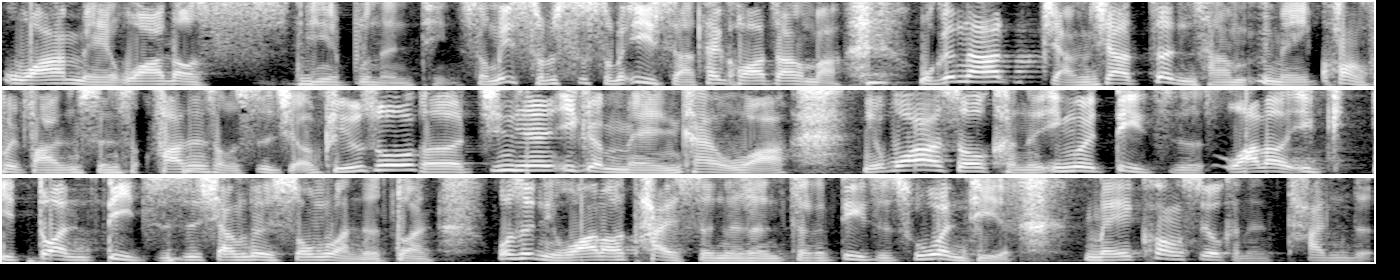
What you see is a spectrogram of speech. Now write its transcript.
挖煤挖到死，你也不能停。什么意什么是什么意思啊？太夸张了吧？我跟大家讲一下，正常煤矿会发生什发生什么事情。比如说，呃，今天一个煤，你看挖，你挖的时候，可能因为地质挖到一一段地质是相对松软的段，或是你挖到太深的深，整个地质出问题了，煤矿是有可能坍的。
